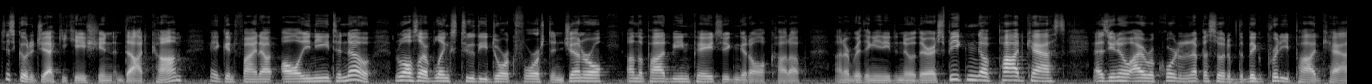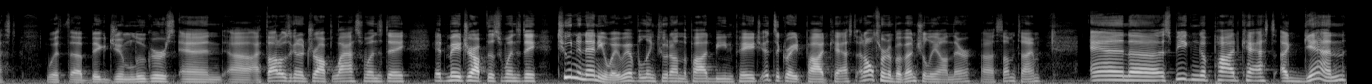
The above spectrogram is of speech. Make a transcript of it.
just go to JackieKashian.com and you can find out all you need to know. And we'll also have links to the Dork Forest in general on the Podbean page so you can get all caught up on everything you need to know there. Speaking of podcasts, as you know, I recorded an episode of the Big Pretty podcast with uh, Big Jim Lugers, and uh, I thought it was going to drop last Wednesday. It may drop this Wednesday. Tune in anyway. We have a link to it on the Podbean page. It's a great podcast, and I'll turn up eventually on there uh, sometime. And uh, speaking of podcasts, again,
